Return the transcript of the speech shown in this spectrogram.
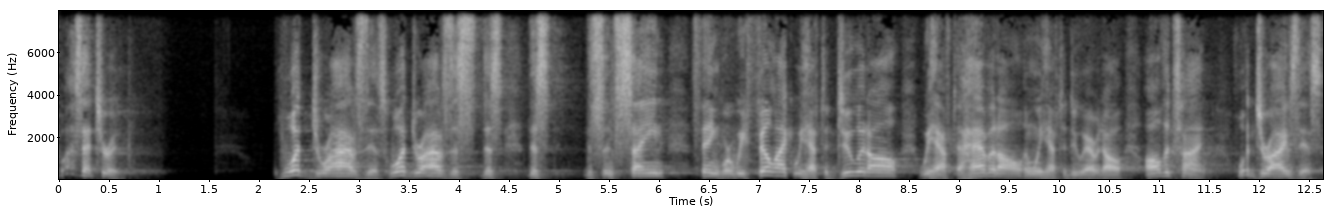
Why is that true? What drives this? What drives this, this, this this insane thing where we feel like we have to do it all, we have to have it all, and we have to do it all all the time. What drives this?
